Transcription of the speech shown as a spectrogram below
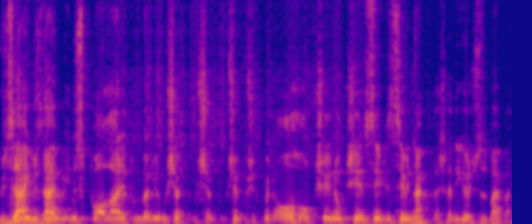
Güzel güzel Venüs boğalar yapın. Böyle yumuşak yumuşak yumuşak yumuşak. Böyle oh okşayın okşayın sevin sevin arkadaşlar. Hadi görüşürüz. Bay bay.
